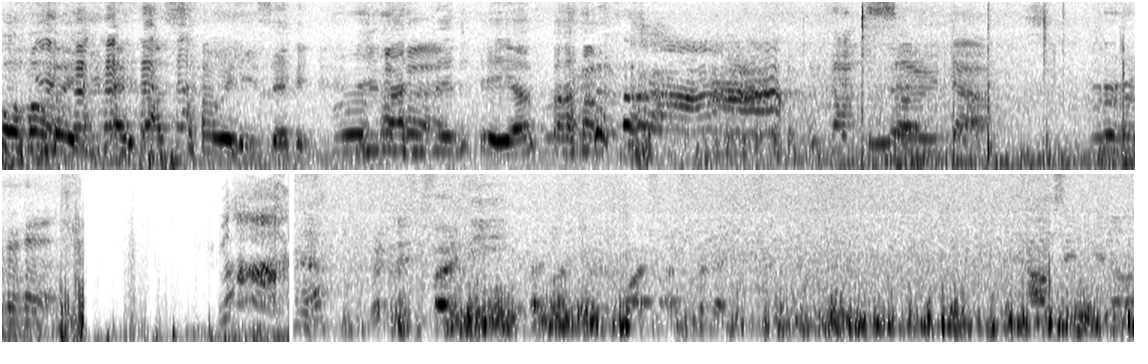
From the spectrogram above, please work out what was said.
Oh, you made that so easy. You landed here, fam. That's so gas. Reckon if you phone me, then like give us Wi-Fi for a day. How's it, you know?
